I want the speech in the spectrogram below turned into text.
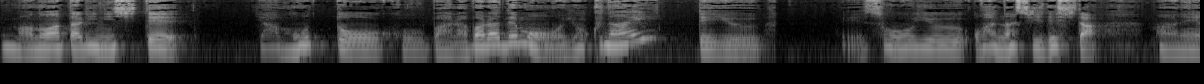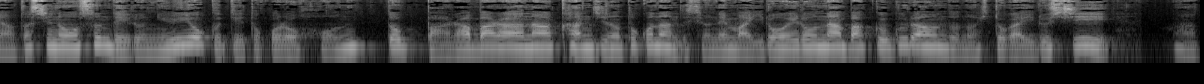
目の当たりにしていやもっとこうバラバラでもよくないっていうそういうお話でした。まあね、私の住んでいるニューヨークっていうところ、本当バラバラな感じのとこなんですよね。まあいろいろなバックグラウンドの人がいるし、まあ、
